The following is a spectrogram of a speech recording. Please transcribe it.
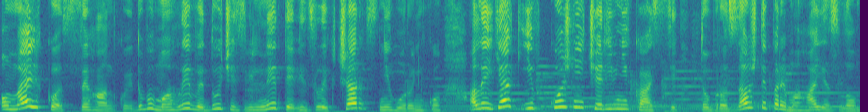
Омелько з циганкою допомогли ведучі звільнити від злих чар Снігуроньку. Але як і в кожній чарівній казці, добро завжди перемагає зло.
